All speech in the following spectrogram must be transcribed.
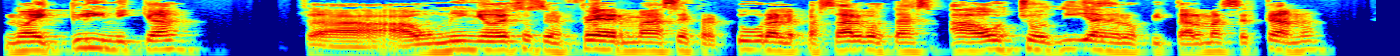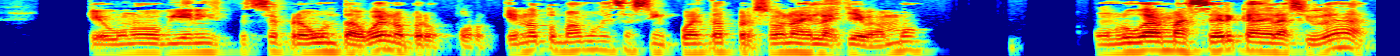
no hay clínica, sea, a un niño de esos se enferma, se fractura, le pasa algo, estás a ocho días del hospital más cercano, que uno viene y se pregunta, bueno, pero ¿por qué no tomamos esas 50 personas y las llevamos un lugar más cerca de la ciudad?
